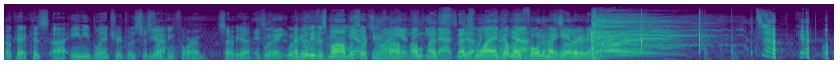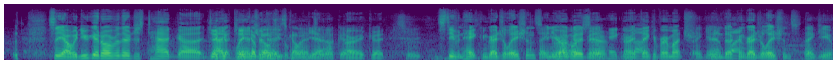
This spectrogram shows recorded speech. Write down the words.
Okay, because uh, Amy Blanchard was just Yeah. looking for him. So yeah, It's We're- great. we're I good. believe his His mom was looking for him. here and they that's that's "When why I got gonna my Yeah. phone in my That's hand right now. That's how it goes. So yeah, when you get over there, just tag uh, tag Jacob- Jacob knows he's coming. Yeah. Okay. All right. Good. Sweet. Stephen, hey, congratulations, Thank and you you're all good, much, man. Hey, good all right, luck. thank you very much, Thank you. and uh, congratulations. Thank, Thank you.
